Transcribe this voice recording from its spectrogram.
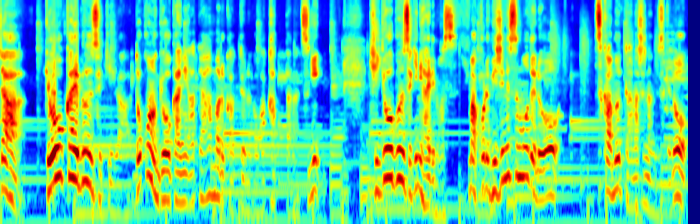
じゃあ、業界分析がどこの業界に当てはまるかっていうのが分かったら次、企業分析に入ります。まあこれビジネスモデルをつかむって話なんですけど、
